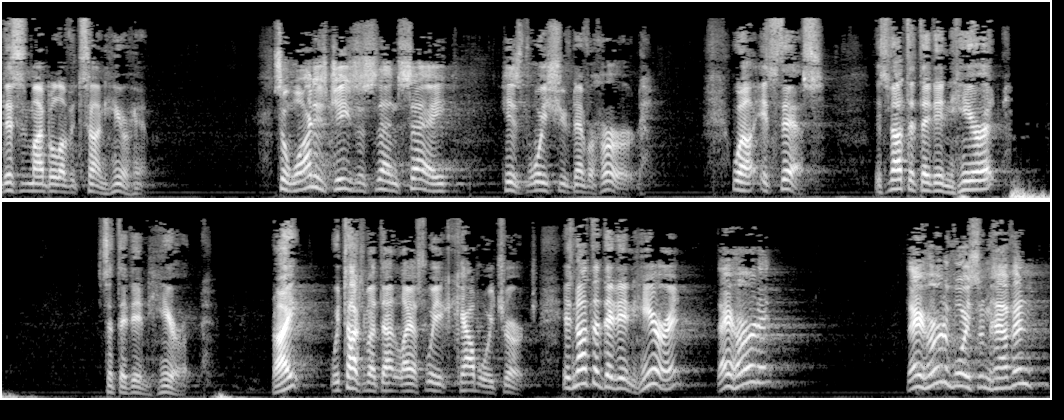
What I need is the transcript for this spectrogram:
This is my beloved Son, hear him. So, why does Jesus then say, His voice you've never heard? Well, it's this it's not that they didn't hear it, it's that they didn't hear it. Right? We talked about that last week at Cowboy Church. It's not that they didn't hear it, they heard it. They heard a voice from heaven.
